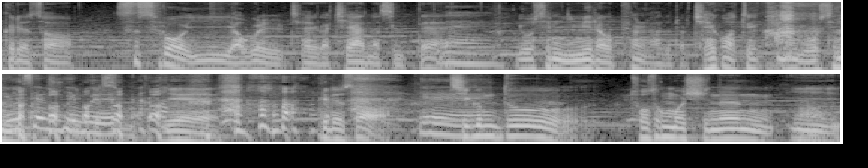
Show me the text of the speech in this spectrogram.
그래서 스스로 이 역을 저희가 제안했을 때 네. 요셉님이라고 표현을 하더라고요. 제가 어떻게 감히 요셉님을 요셉님을. 있겠습니까? 예. 그래서 예. 지금도 조성모 씨는 이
